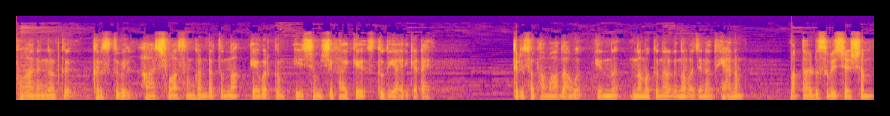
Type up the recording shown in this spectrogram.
അധ്വാനങ്ങൾക്ക് ക്രിസ്തുവിൽ ആശ്വാസം കണ്ടെത്തുന്ന ഏവർക്കും ഈശംഷിഹായ്ക്ക് സ്തുതിയായിരിക്കട്ടെ. തിരുസഭ മാതാവ് ഇന്ന് നമുക്ക് നൽകുന്ന വചനധ്യാനം മത്തായുടെ സുവിശേഷം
